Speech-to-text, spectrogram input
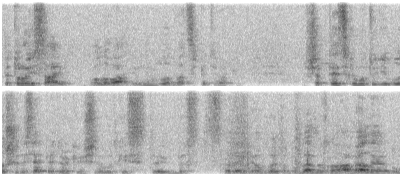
Петро Ісаєв, голова, йому було 25 років. Шептицькому тоді було 65 років. Він ще не був такий якби, старий, в нього були там проблеми з ногами, але ну,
